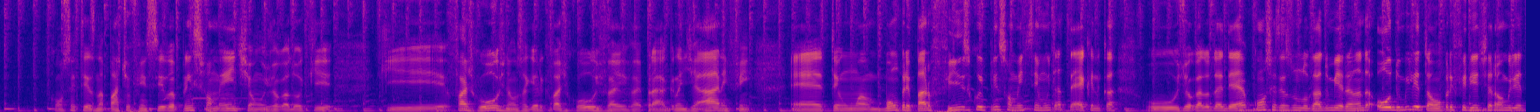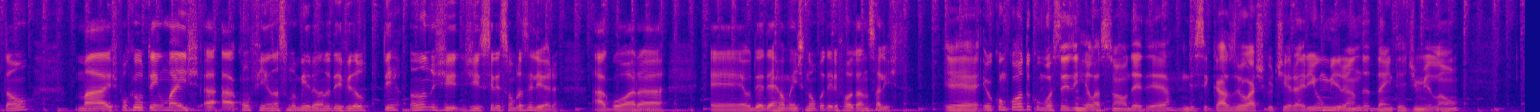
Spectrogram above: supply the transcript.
Com certeza, na parte ofensiva, principalmente, é um jogador que, que faz gols, né? um zagueiro que faz gols, vai, vai para a grande área, enfim. É, tem um bom preparo físico e principalmente tem muita técnica. O jogador Dedé, com certeza, no lugar do Miranda ou do Militão. Eu preferia tirar o Militão, mas porque eu tenho mais a, a confiança no Miranda devido a ter anos de, de seleção brasileira. Agora, é, o Dedé realmente não poderia faltar nessa lista. É, eu concordo com vocês em relação ao Dedé. Nesse caso, eu acho que eu tiraria o Miranda da Inter de Milão.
